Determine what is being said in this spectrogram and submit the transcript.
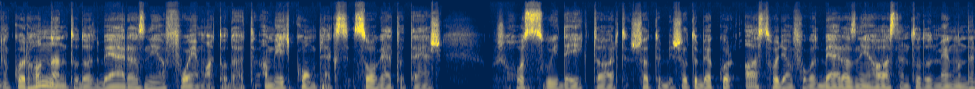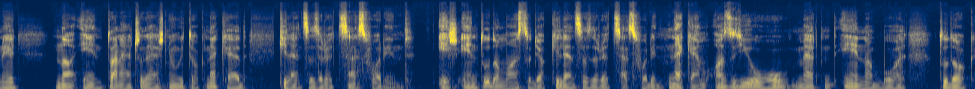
Akkor honnan tudod beárazni a folyamatodat, ami egy komplex szolgáltatás, hosszú ideig tart, stb. stb., akkor azt hogyan fogod beárazni, ha azt nem tudod megmondani, hogy na, én tanácsadást nyújtok neked, 9500 forint és én tudom azt, hogy a 9500 forint nekem az jó, mert én abból tudok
